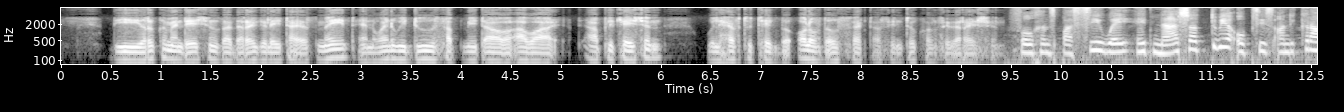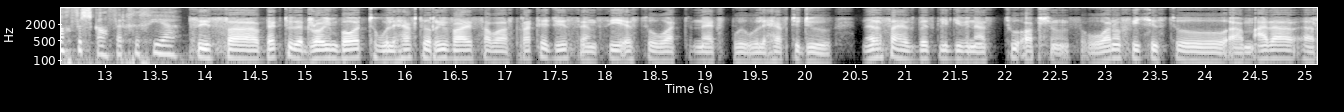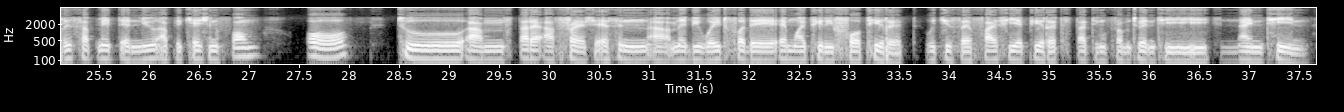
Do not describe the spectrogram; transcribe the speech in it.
the recommendations that the regulator has made, and when we do submit our, our application, we'll have to take the, all of those factors into consideration. Volgens Pasiwe het Nersa twee opsies aan die kragverskaffer gegee. This is uh, back to the drawing board. We'll have to revise our strategies and see as to what next we will have to do. NERSA has basically given us two options, one of which is to um, either uh, resubmit a new application form or to um, start afresh, as in uh, maybe wait for the MYPD4 period, which is a five-year period starting from 2019.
